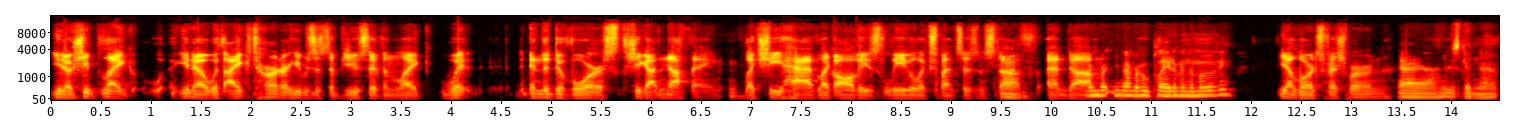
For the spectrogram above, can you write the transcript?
You know, she like you know with Ike Turner, he was just abusive and like with in the divorce, she got nothing. Like she had like all these legal expenses and stuff. And um, remember, you remember who played him in the movie yeah, Laurence Fishburne. yeah yeah he was good in that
